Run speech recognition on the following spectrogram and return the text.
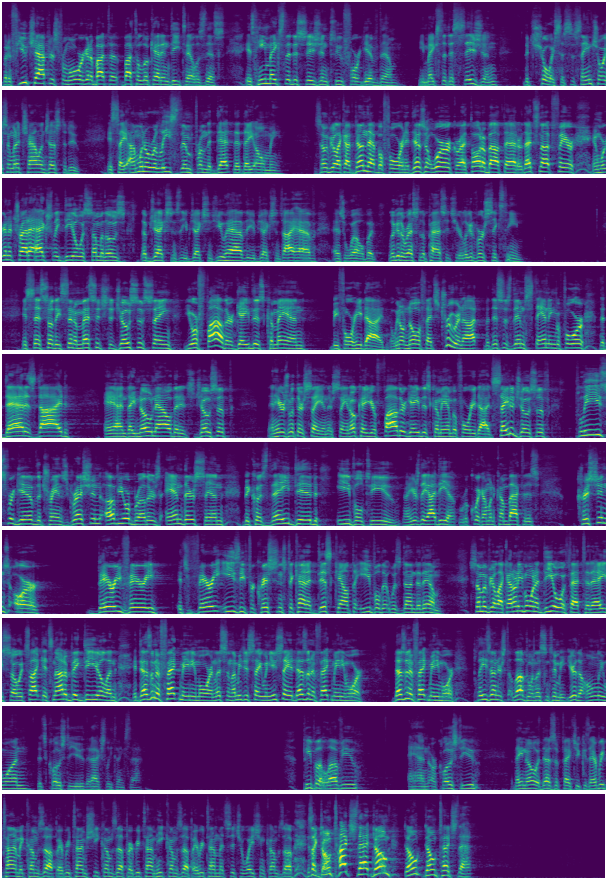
But a few chapters from what we're about, to about to look at in detail is this, is he makes the decision to forgive them. He makes the decision, the choice. It's the same choice I'm going to challenge us to do, is say, I'm going to release them from the debt that they owe me. Some of you are like, I've done that before and it doesn't work, or I thought about that, or that's not fair. And we're going to try to actually deal with some of those objections the objections you have, the objections I have as well. But look at the rest of the passage here. Look at verse 16. It says, So they sent a message to Joseph saying, Your father gave this command before he died. We don't know if that's true or not, but this is them standing before the dad has died, and they know now that it's Joseph. And here's what they're saying they're saying, Okay, your father gave this command before he died. Say to Joseph, Please forgive the transgression of your brothers and their sin because they did evil to you. Now, here's the idea, real quick. I'm going to come back to this. Christians are very, very it's very easy for Christians to kind of discount the evil that was done to them. Some of you are like, I don't even want to deal with that today, so it's like it's not a big deal and it doesn't affect me anymore. And listen, let me just say, when you say it doesn't affect me anymore, doesn't affect me anymore, please understand, loved one, listen to me. You're the only one that's close to you that actually thinks that. People that love you and are close to you, they know it does affect you because every time it comes up, every time she comes up, every time he comes up, every time that situation comes up, it's like, don't touch that, don't, don't, don't touch that.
